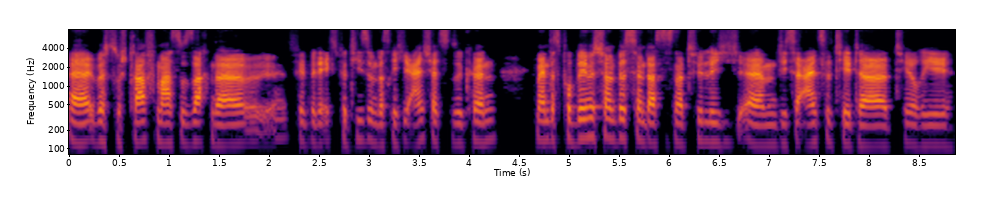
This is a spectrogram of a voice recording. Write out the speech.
Äh, über so Strafmaß, so Sachen, da äh, fehlt mir die Expertise, um das richtig einschätzen zu können. Ich meine, das Problem ist schon ein bisschen, dass es natürlich ähm, diese Einzeltäter-Theorie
